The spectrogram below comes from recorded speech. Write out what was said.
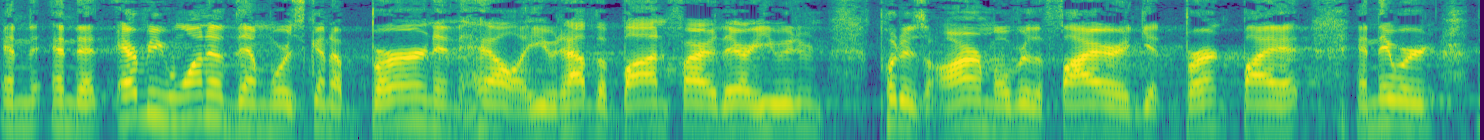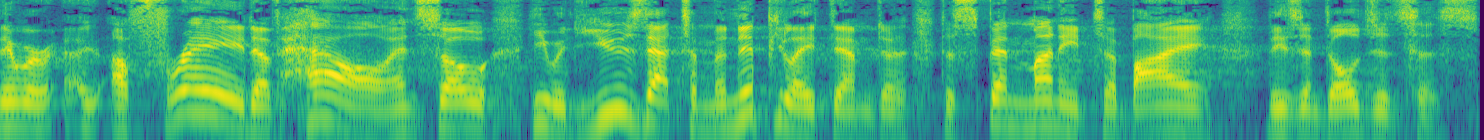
and, and that every one of them was going to burn in hell. He would have the bonfire there. He would put his arm over the fire and get burnt by it. And they were, they were uh, afraid of hell. And so he would use that to manipulate them to, to spend money to buy these indulgences.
